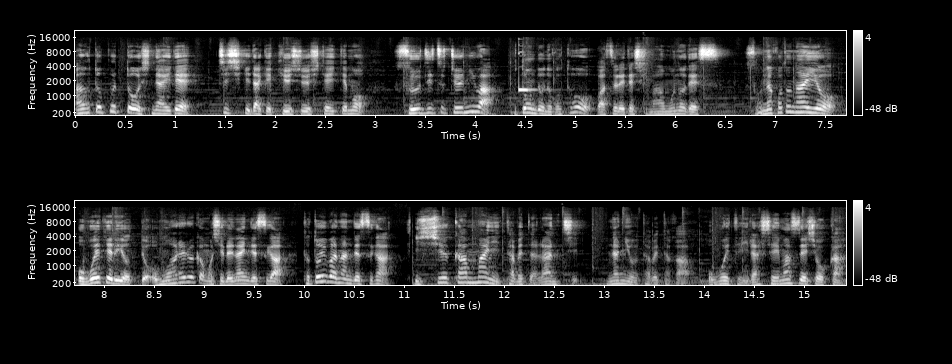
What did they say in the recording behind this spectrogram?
アウトプットをしないで知識だけ吸収していても数日中にはほとんどのことを忘れてしまうものです。そんなことないよ覚えてるよって思われるかもしれないんですが例えばなんですが1週間前に食べたランチ何を食べたか覚えていらっしゃいますでしょうか？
